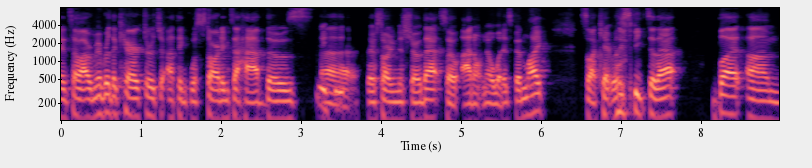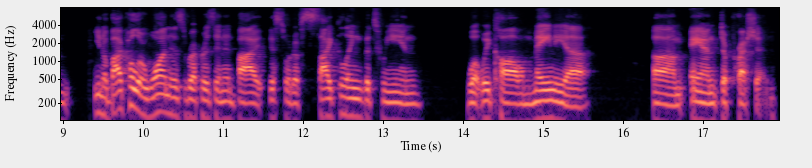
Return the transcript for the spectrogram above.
and so i remember the characters i think was starting to have those mm-hmm. uh, they're starting to show that so i don't know what it's been like so i can't really speak to that but um, you know, bipolar one is represented by this sort of cycling between what we call mania um, and depression.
